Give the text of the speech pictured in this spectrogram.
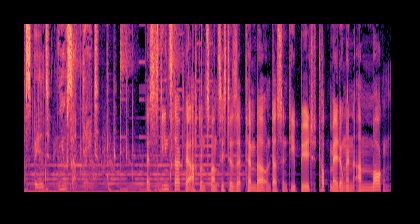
Das Bild News Update. Es ist Dienstag, der 28. September und das sind die Bild Topmeldungen am Morgen.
